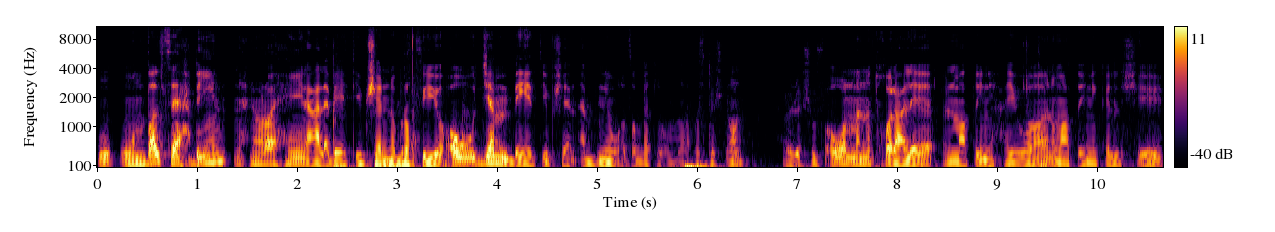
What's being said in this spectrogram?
ونضل ساحبين. نحن رايحين على بيتي مشان نبرك فيه أو جنب بيتي مشان أبني وأظبط الأمور. عرفتوا شلون؟ حلو. شوف أول ما ندخل عليه معطيني حيوان ومعطيني كل شيء.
